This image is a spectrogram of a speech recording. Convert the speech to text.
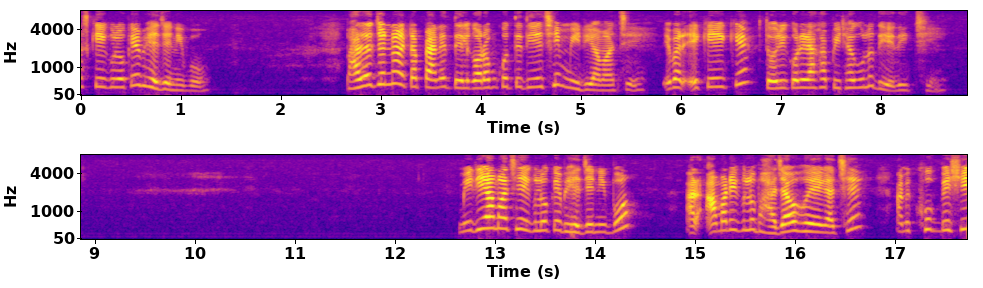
আজকে এগুলোকে ভেজে নিব। ভাজার জন্য একটা প্যানে তেল গরম করতে দিয়েছি মিডিয়াম আছে এবার একে একে তৈরি করে রাখা পিঠাগুলো দিয়ে দিচ্ছি। মিডিয়াম আছে, এগুলোকে ভেজে নিব। আর আমার এগুলো ভাজাও হয়ে গেছে। আমি খুব বেশি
